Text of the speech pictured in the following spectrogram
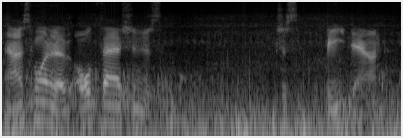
And I just wanted an old fashioned, just, just beat down.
